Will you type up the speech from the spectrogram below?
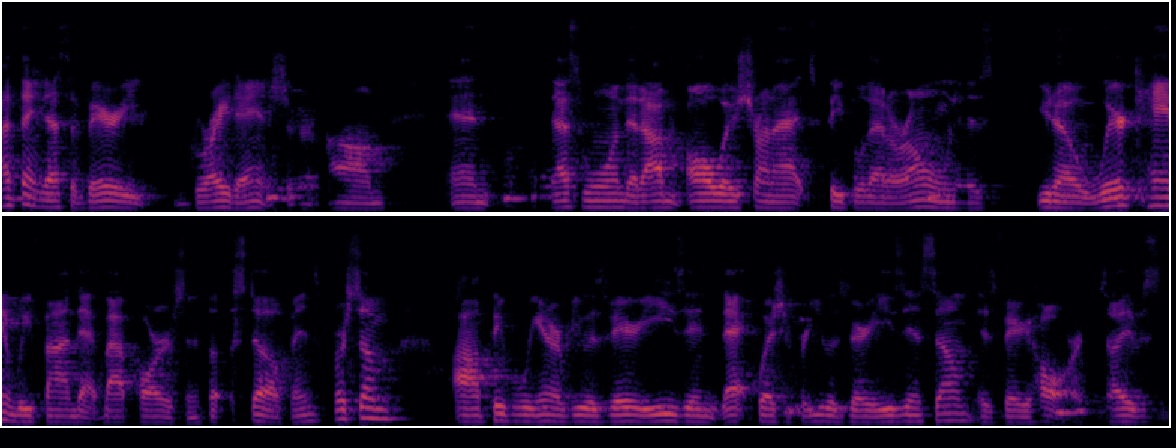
I think that's a very great answer. Um, and that's one that I'm always trying to ask people that are on is, you know, where can we find that bipartisan th- stuff? And for some uh, people we interview is very easy, and that question for you is very easy, and some is very hard. So it was,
